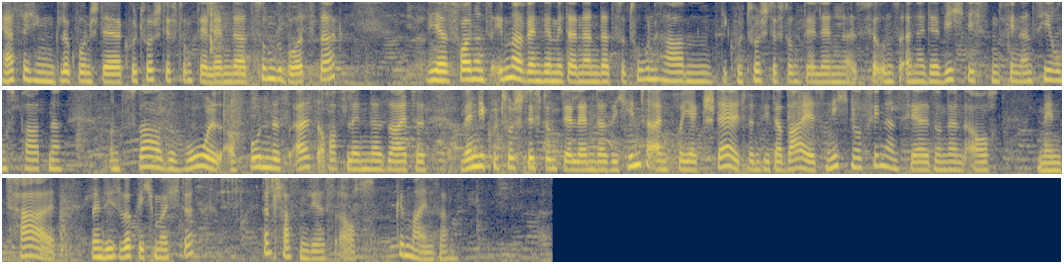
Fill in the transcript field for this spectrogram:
Herzlichen Glückwunsch der Kulturstiftung der Länder zum Geburtstag. Wir freuen uns immer, wenn wir miteinander zu tun haben. Die Kulturstiftung der Länder ist für uns einer der wichtigsten Finanzierungspartner. Und zwar sowohl auf Bundes- als auch auf Länderseite. Wenn die Kulturstiftung der Länder sich hinter ein Projekt stellt, wenn sie dabei ist, nicht nur finanziell, sondern auch mental, wenn sie es wirklich möchte, dann schaffen wir es auch gemeinsam.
